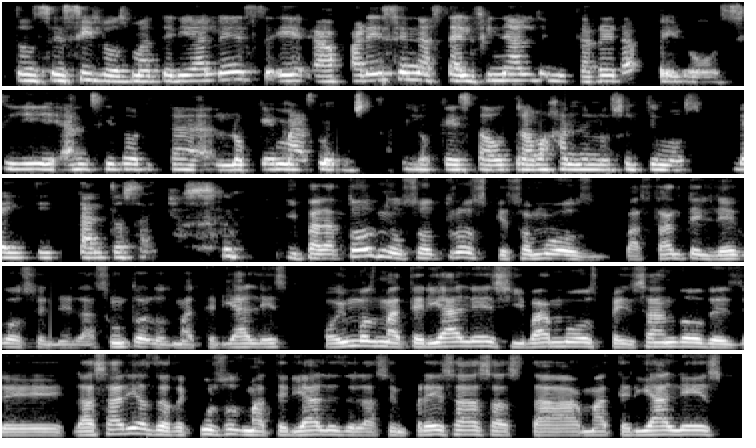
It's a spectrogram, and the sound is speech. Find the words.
Entonces sí, los materiales eh, aparecen hasta el final de mi carrera, pero sí han sido ahorita lo que más me gusta y lo que he estado trabajando en los últimos veintitantos años. Y para todos nosotros que somos bastante legos en el asunto de los materiales, oímos materiales y vamos pensando desde las áreas de recursos materiales de las empresas hasta materiales.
